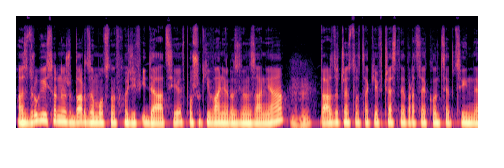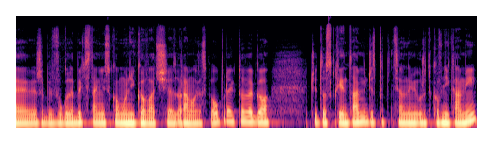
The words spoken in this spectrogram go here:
a z drugiej strony już bardzo mocno wchodzi w ideację, w poszukiwanie rozwiązania, mhm. bardzo często w takie wczesne prace koncepcyjne, żeby w ogóle być w stanie skomunikować się w ramach zespołu projektowego, czy to z klientami, czy z potencjalnymi użytkownikami.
